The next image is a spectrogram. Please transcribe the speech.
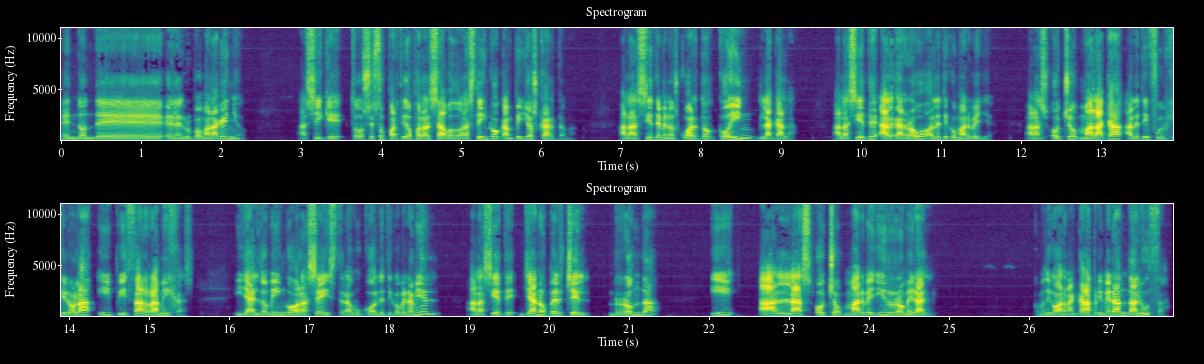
en donde en el grupo malagueño. Así que todos estos partidos para el sábado, a las 5, Campillos Cártama. A las 7 menos cuarto, Coín La Cala. A las 7, Algarrobo Atlético Marbella. A las 8, Malaca Atlético Fuengirola y Pizarra Mijas. Y ya el domingo a las 6, Trabuco Atlético Benamiel. A las 7, Llano Perchel Ronda. Y a las 8, Marbellí Romeral. Como digo, arranca la primera andaluza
